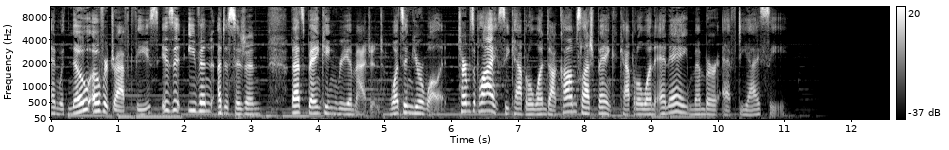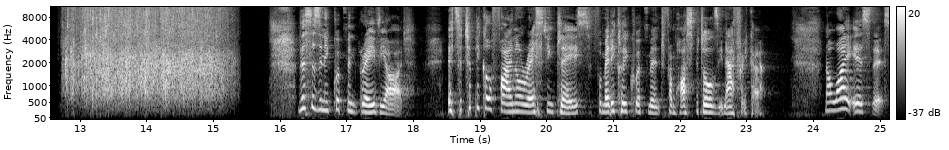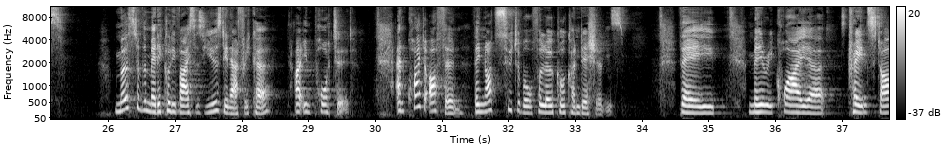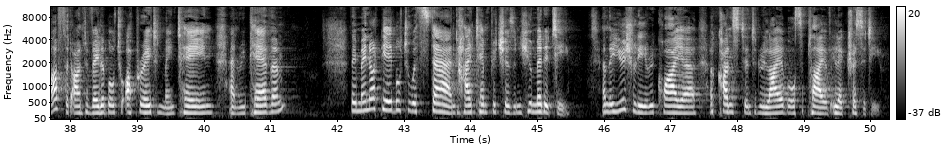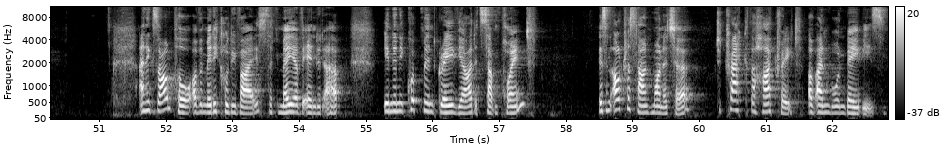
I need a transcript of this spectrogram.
And with no overdraft fees, is it even a decision? That's banking reimagined. What's in your wallet? Terms apply. See CapitalOne.com slash bank. Capital One N.A. member FDIC. This is an equipment graveyard. It's a typical final resting place for medical equipment from hospitals in Africa. Now, why is this? Most of the medical devices used in Africa are imported, and quite often they're not suitable for local conditions. They may require trained staff that aren't available to operate and maintain and repair them. They may not be able to withstand high temperatures and humidity and they usually require a constant and reliable supply of electricity. An example of a medical device that may have ended up in an equipment graveyard at some point is an ultrasound monitor to track the heart rate of unborn babies.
